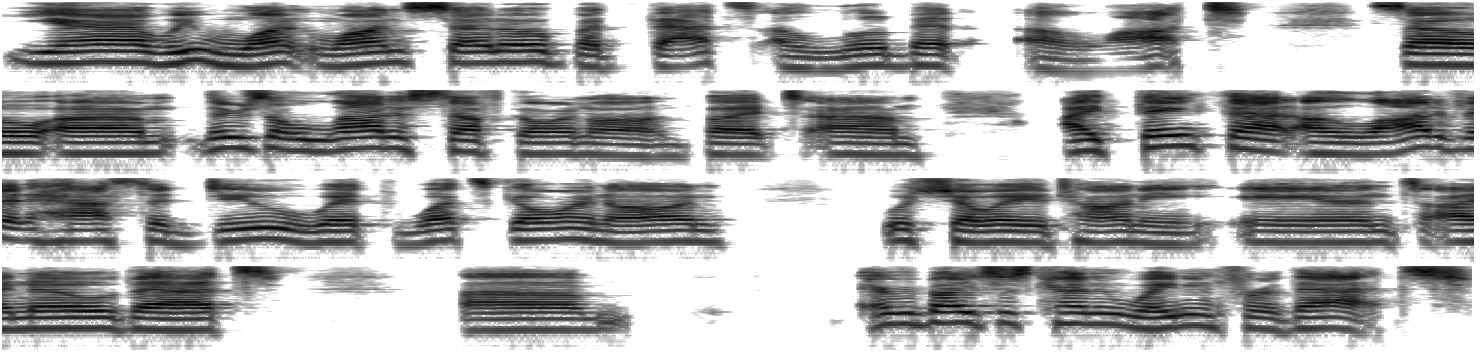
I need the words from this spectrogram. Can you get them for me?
yeah, we want Juan Soto, but that's a little bit a lot. So um, there's a lot of stuff going on, but um, I think that a lot of it has to do with what's going on with Shohei Ohtani. And I know that um, everybody's just kind of waiting for that.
